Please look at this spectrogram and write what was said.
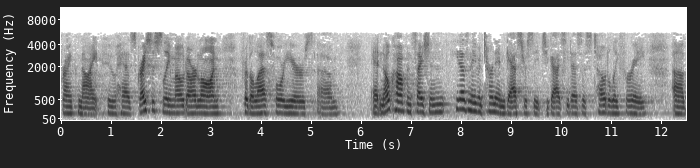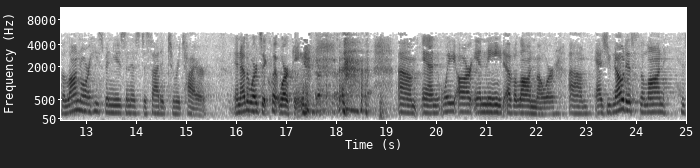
Frank Knight, who has graciously mowed our lawn for the last four years um, at no compensation. He doesn't even turn in gas receipts, you guys. He does this totally free. Uh, the lawnmower he's been using has decided to retire. In other words, it quit working. um, and we are in need of a lawnmower. Um, as you notice, the lawn has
